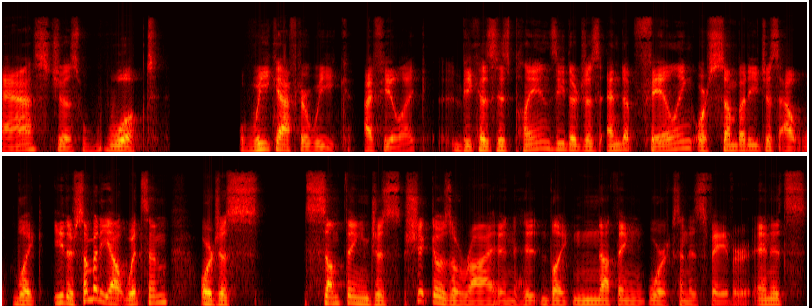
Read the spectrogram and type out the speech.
ass just whooped week after week i feel like because his plans either just end up failing or somebody just out like either somebody outwits him or just something just shit goes awry and like nothing works in his favor. And it's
